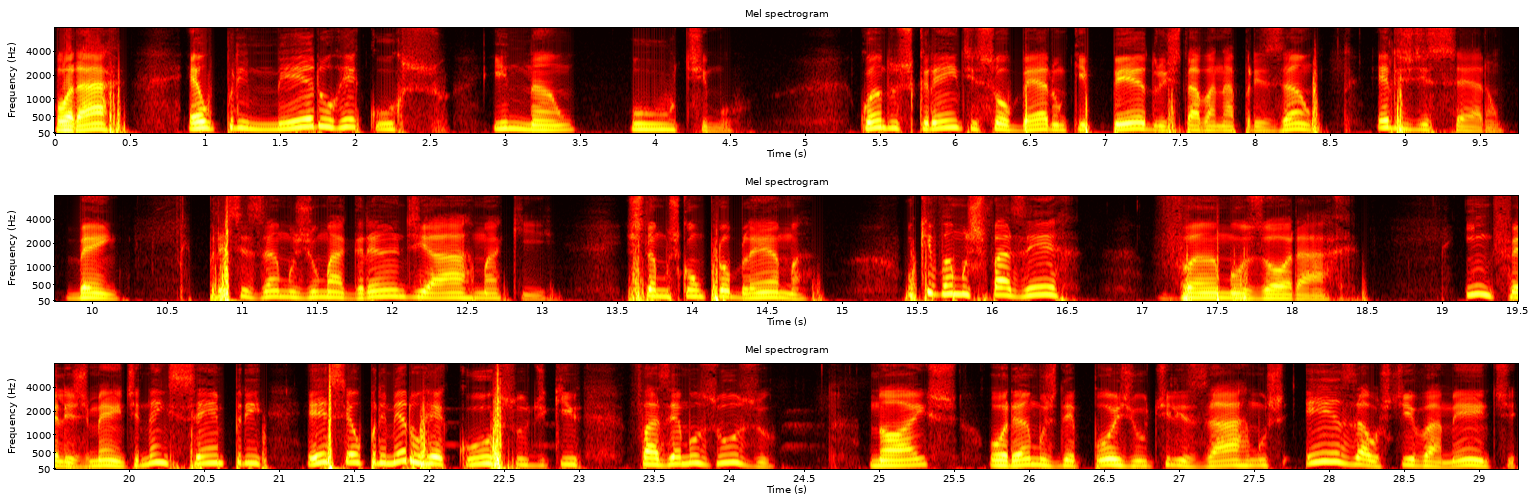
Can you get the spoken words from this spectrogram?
Orar é o primeiro recurso e não o último. Quando os crentes souberam que Pedro estava na prisão, eles disseram: Bem, precisamos de uma grande arma aqui. Estamos com um problema. O que vamos fazer? Vamos orar. Infelizmente, nem sempre esse é o primeiro recurso de que fazemos uso. Nós oramos depois de utilizarmos exaustivamente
